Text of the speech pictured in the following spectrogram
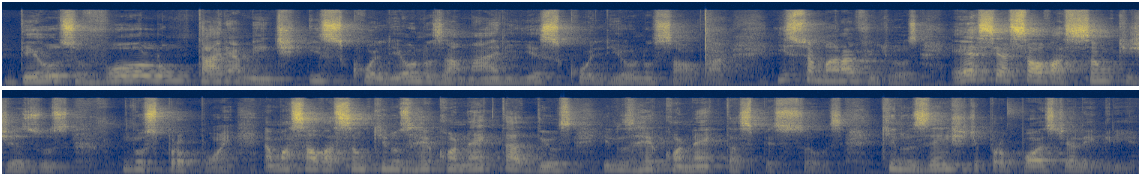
Deus voluntariamente escolheu nos amar e escolheu nos salvar. Isso é maravilhoso. Essa é a salvação que Jesus nos propõe. É uma salvação que nos reconecta a Deus e nos reconecta às pessoas, que nos enche de propósito e alegria.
